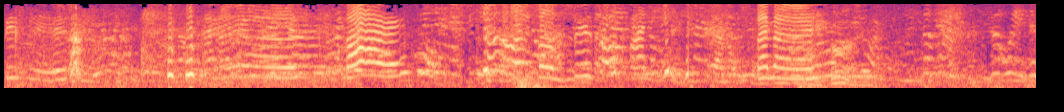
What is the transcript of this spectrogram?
business. Bye. Show the light bulbs. They're so funny. Bye bye. But wait, the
